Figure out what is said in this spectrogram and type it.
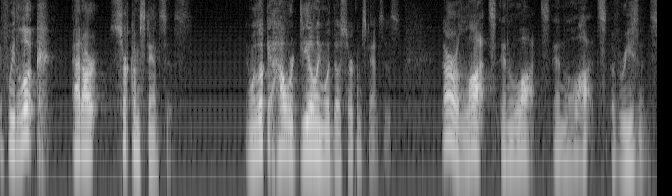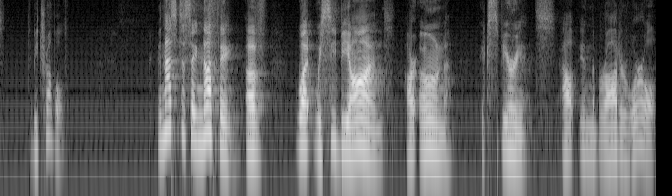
if we look at our circumstances and we look at how we're dealing with those circumstances, there are lots and lots and lots of reasons to be troubled. And that's to say nothing of what we see beyond our own experience out in the broader world.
